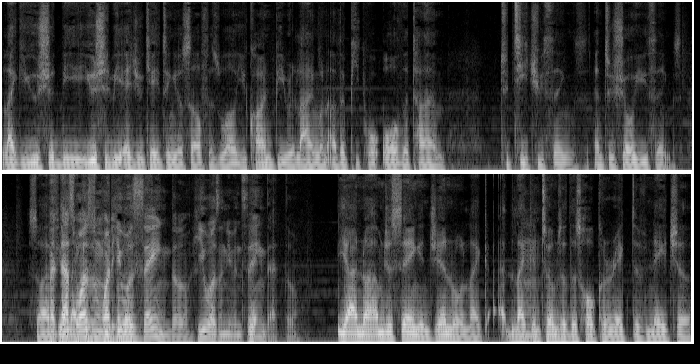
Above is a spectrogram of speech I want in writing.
like you should be you should be educating yourself as well. You can't be relying on other people all the time to teach you things and to show you things. So I but feel that like wasn't what he was as- saying, though. He wasn't even saying that, though. Yeah, no, I'm just saying in general, like uh, like Mm. in terms of this whole corrective nature,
